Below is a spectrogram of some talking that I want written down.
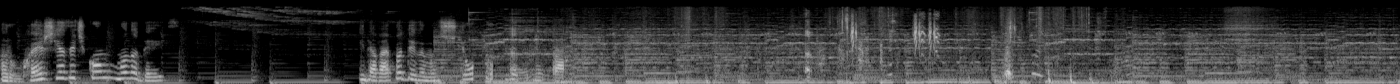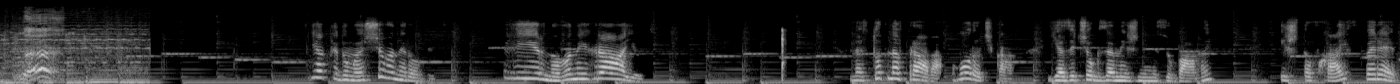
Рухаєш язичком, молодець. І давай подивимось, що роблять Як ти думаєш, що вони роблять? Вірно, вони грають. Наступна вправа горочка. Язичок за нижніми зубами і штовхай вперед.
